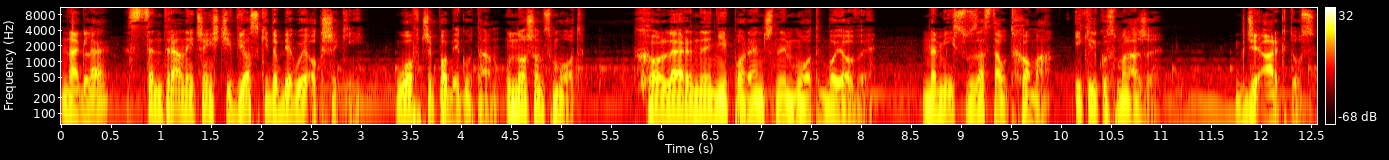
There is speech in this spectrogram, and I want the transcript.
Nagle z centralnej części wioski dobiegły okrzyki. Łowczy pobiegł tam, unosząc młot. Cholerny, nieporęczny młot bojowy. Na miejscu zastał Tchoma i kilku smolarzy. Gdzie Arktus?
